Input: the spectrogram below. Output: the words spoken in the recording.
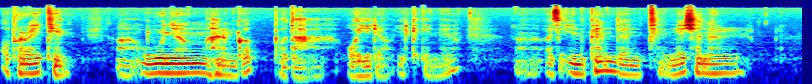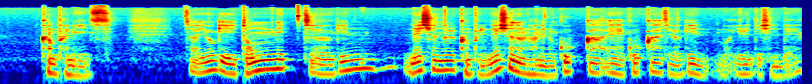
operating 어, 운영하는 것보다 오히려 이렇게 돼 있네요. 어, as independent national companies. 자 여기 독립적인 national company, national 하면은 국가의 국가적인 뭐 이런 뜻인데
